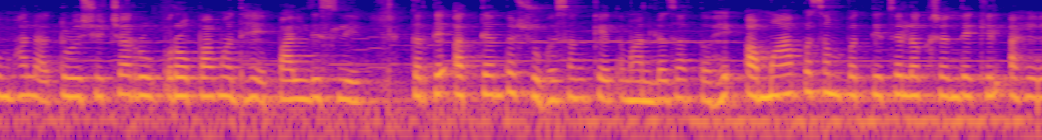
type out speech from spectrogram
तुम्हाला तुळशीच्या रोप रोपामध्ये पाल दिसली तर ते अत्यंत शुभ संकेत मानलं जातं. हे अमाप संपत्तीचं लक्षण देखील आहे.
